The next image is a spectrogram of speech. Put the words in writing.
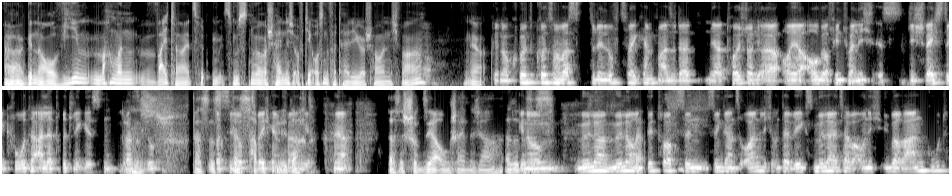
Äh, genau, wie machen wir weiter? Jetzt, jetzt müssten wir wahrscheinlich auf die Außenverteidiger schauen, nicht wahr? Ja. Genau, kurz, kurz noch was zu den Luftzweikämpfen. Also da ja, täuscht euch euer, euer Auge auf jeden Fall nicht, ist die schwächste Quote aller Drittligisten. Das, ist, Luft, das ist, was die das habe ich mir gedacht. Angeht. Ja. Das ist schon sehr augenscheinlich, ja. Also genau, ist, Müller, Müller und ja. Bittroff sind, sind ganz ordentlich unterwegs. Müller ist aber auch nicht überragend gut.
